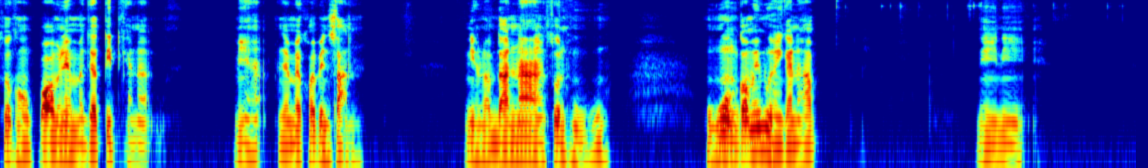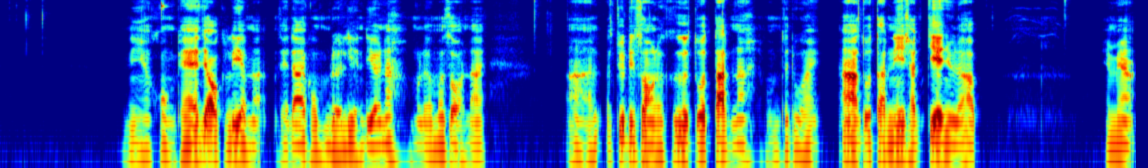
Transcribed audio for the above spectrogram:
ส่วนของปลอมเนี่ยมันจะติดกันนะเนี่ยฮะมันจะไม่ค่อยเป็นสัน นี่สำหรับด้านหน้าส่วนหู หูห่วงก็ไม่เหมือนกันนะครับ นี่นี่นี่ครับของแท้จะออกเหลี่ยมนะเสียดายผมเหลือเหรียญเดียวนะผมเลยมาสอนได้อ่า จุดที่สองเลยคือตัวตัดนะ ผมจะดูให้ อ่า ตัวตัดนี้ชัดเจนอยู่แล้วครับ ห็นไหมฮะ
